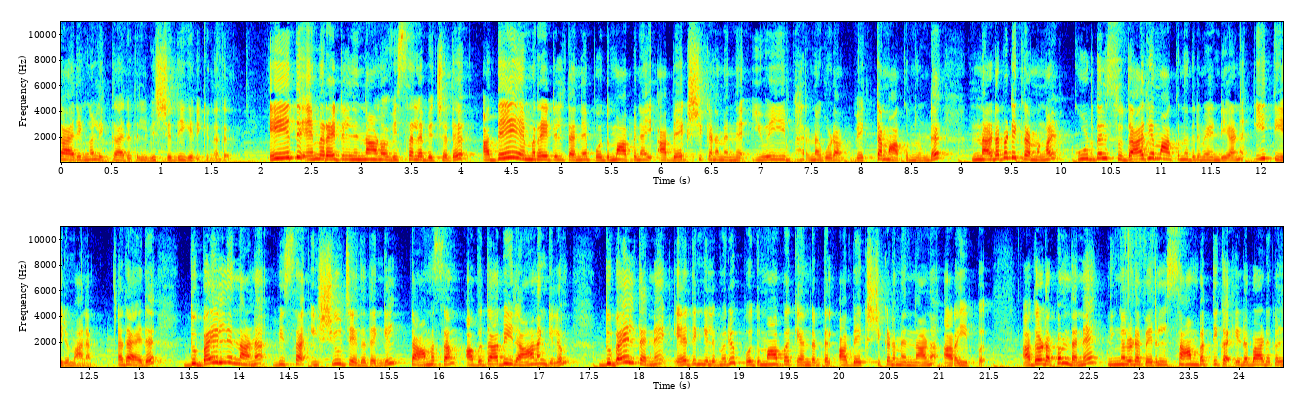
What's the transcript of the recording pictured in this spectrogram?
കാര്യങ്ങൾ ഇക്കാര്യത്തിൽ വിശദീകരിക്കുന്നത്. ഏത് എമിറേറ്റിൽ നിന്നാണോ വിസ ലഭിച്ചത് അതേ എമിറേറ്റിൽ തന്നെ പൊതുമാപ്പിനായി അപേക്ഷിക്കണമെന്ന് യു എ ഇ ഭരണകൂടം വ്യക്തമാക്കുന്നുണ്ട്. നടപടിക്രമങ്ങൾ കൂടുതൽ സുതാര്യമാക്കുന്നതിന് വേണ്ടിയാണ് ഈ തീരുമാനം. അതായത് ദുബൈയിൽ നിന്നാണ് വിസ ഇഷ്യൂ ചെയ്തതെങ്കിൽ താമസം അബുദാബിയിലാണെങ്കിലും ദുബൈയിൽ തന്നെ ഏതെങ്കിലും ഒരു പൊതുമാപ്പ് കേന്ദ്രത്തിൽ അപേക്ഷിക്കണമെന്നാണ് അറിയിപ്പ്. അതോടൊപ്പം തന്നെ നിങ്ങളുടെ പേരിൽ സാമ്പത്തിക ഇടപാടുകൾ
